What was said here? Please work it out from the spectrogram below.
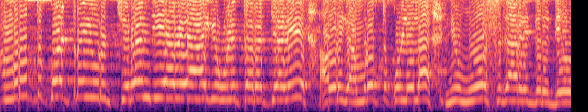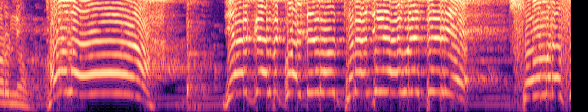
ಅಮೃತ ಕೊಟ್ರೆ ಇವರು ಚಿರಂಜೀವಿ ಆಗಿ ಉಳಿತಾರ ಅಂತೇಳಿ ಅವ್ರಿಗೆ ಅಮೃತ ಕೊಡ್ಲಿಲ್ಲ. ನೀವು ಮೋಸಗಾರ ಇದ್ದೀರಿ ದೇವರು ನೀವು. ಹೌದಾ? ಕೊಟ್ಟಿದ್ರು ಚಿರಂಜೀವಿ ಆಗಿ ಉಳಿತೀರಿ? ಸೋಮರಸ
